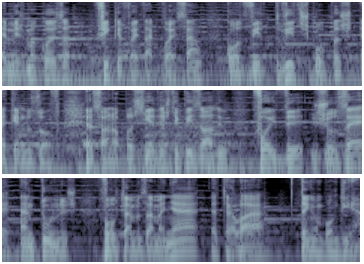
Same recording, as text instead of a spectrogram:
a mesma coisa, fica feita a correção com o devido pedido de desculpas a quem nos ouve. A sonoplastia deste episódio foi de José Antunes. Voltamos amanhã. Até lá. Tenham um bom dia.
